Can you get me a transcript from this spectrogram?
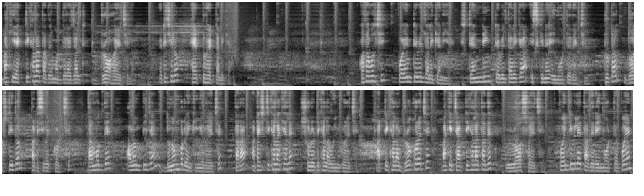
বাকি একটি খেলা তাদের মধ্যে রেজাল্ট ড্র হয়েছিল। এটি ছিল হেড টু হেড তালিকা। কথা বলছি পয়েন্ট টেবিল তালিকা নিয়ে। স্ট্যান্ডিং টেবিল তালিকা স্ক্রিনে এই মুহূর্তে দেখছেন। টোটাল দশটি দল পার্টিসিপেট করছে। তার মধ্যে অলিম্পিজা দু নম্বর র্যাঙ্কিংয়ে রয়েছে। তারা আঠাশটি খেলা খেলে ষোলোটি খেলা উইন করেছে। আটটি খেলা ড্র করেছে, বাকি চারটি খেলা তাদের লস হয়েছে। পয়েন্ট টেবিলে তাদের এই মুহূর্তে পয়েন্ট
